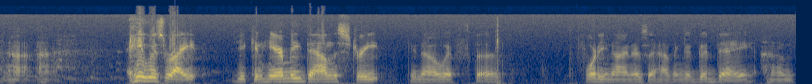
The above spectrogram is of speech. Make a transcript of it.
Uh he was right. You can hear me down the street, you know, if the 49ers are having a good day. Um,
